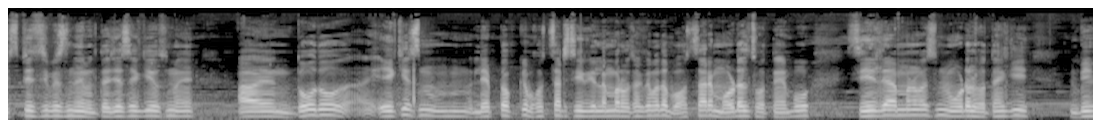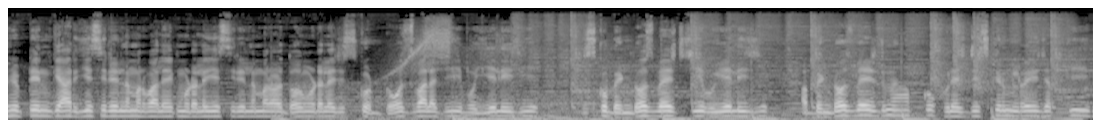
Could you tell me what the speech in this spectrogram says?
स्पेसिफिकेशन नहीं मिलता। जैसे कि उसमें दो दो, एक ही लैपटॉप के बहुत सारे सीरियल नंबर हो सकते हैं मतलब बहुत सारे मॉडल्स होते हैं। वो सीरियल नंबर में मॉडल होते हैं कि बी फिफ्टीन के, यार ये सीरियल नंबर वाला एक मॉडल है, ये सीरियल नंबर और दो मॉडल है, जिसको डोज वाला चाहिए, वो ये लीजिए। जिसको विंडोज़ बेस्ड चाहिए, वो ये लीजिए। अब विंडोज़ बेस्ड में आपको फुल एच डी स्क्रीन मिल रही है, जबकि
